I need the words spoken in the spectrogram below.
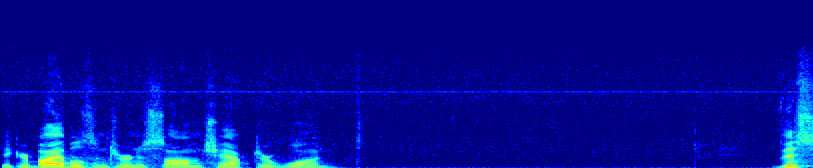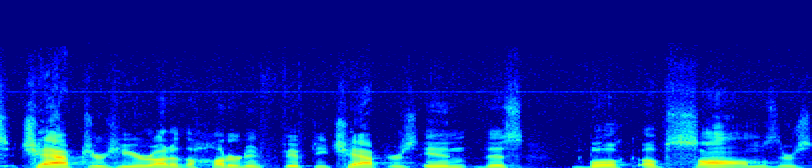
Take your Bibles and turn to Psalm chapter 1 this chapter here, out of the 150 chapters in this book of Psalms, there's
